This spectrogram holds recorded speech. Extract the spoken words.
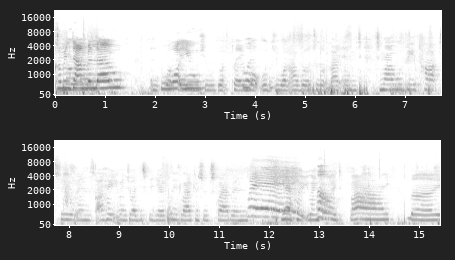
Comment down below. and what, What you- games you would want to play and what would you want our world to look like and tomorrow will be part two and I hope you enjoyed this video. Please like and subscribe and yeah hope you enjoyed. Bye. Bye.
